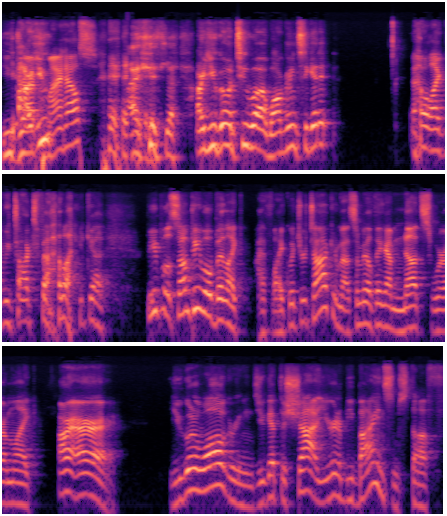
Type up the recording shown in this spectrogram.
You yeah, drive you, to my house? I, yeah. Are you going to uh, Walgreens to get it? Oh, like we talked about, like uh, people, some people have been like, I like what you're talking about. Some people think I'm nuts where I'm like, all right, all right, you go to Walgreens, you get the shot, you're going to be buying some stuff.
